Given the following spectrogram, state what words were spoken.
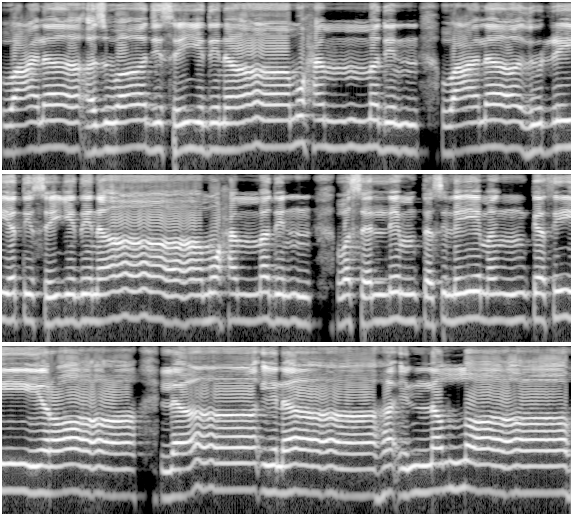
وعلى أزواج سيدنا محمد وعلى ذرية سيدنا محمد وسلم تسليما كثيرا. لا إله إلا الله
